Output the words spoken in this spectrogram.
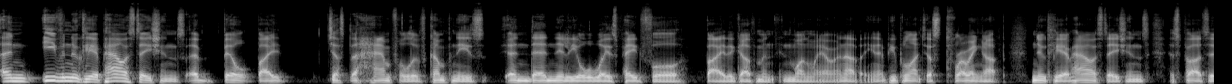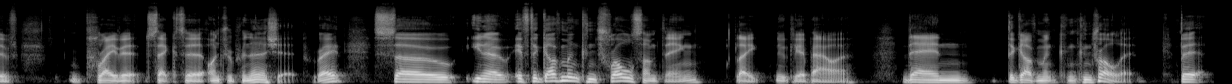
And even nuclear power stations are built by just a handful of companies, and they're nearly always paid for by the government in one way or another. You know, people aren't just throwing up nuclear power stations as part of private sector entrepreneurship, right? So, you know, if the government controls something like nuclear power, then the government can control it. But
